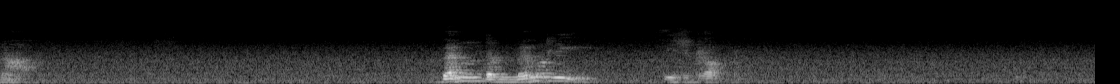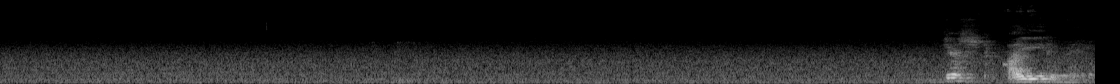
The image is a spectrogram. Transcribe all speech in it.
Now, when the memory is dropped, just Ayurveda.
